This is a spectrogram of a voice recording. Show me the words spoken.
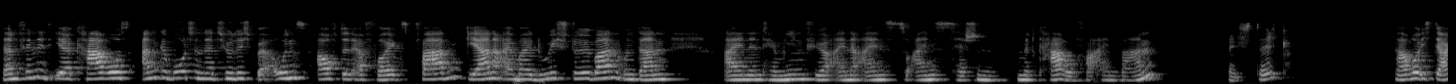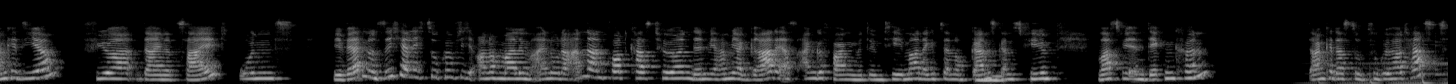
Dann findet ihr Karos Angebote natürlich bei uns auf den Erfolgspfaden. Gerne einmal mhm. durchstöbern und dann einen Termin für eine 1 zu 1 Session mit Caro vereinbaren. Richtig. Caro, ich danke dir für deine Zeit und wir werden uns sicherlich zukünftig auch noch mal im einen oder anderen Podcast hören, denn wir haben ja gerade erst angefangen mit dem Thema. Da gibt es ja noch ganz, mhm. ganz viel, was wir entdecken können. Danke, dass du zugehört hast.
